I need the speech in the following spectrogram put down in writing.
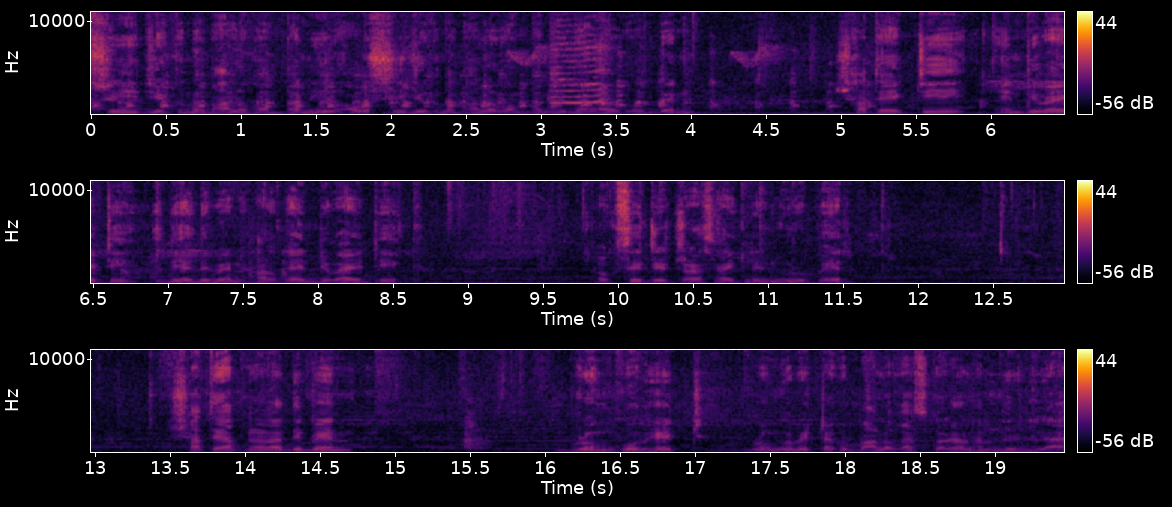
থ্রি যে কোনো ভালো কোম্পানির অবশ্যই যে কোনো ভালো কোম্পানির ব্যবহার করবেন। সাথে একটি অ্যান্টিবায়োটিক দিয়ে দেবেন, হালকা অ্যান্টিবায়োটিক অক্সিটেট্রাসাইক্লিন গ্রুপের। সাথে আপনারা দেবেন ব্রঙ্কোভেট ব্রঙ্কোভেটটা খুব ভালো কাজ করে, আলহামদুলিল্লাহ।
